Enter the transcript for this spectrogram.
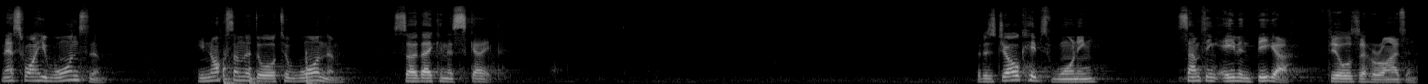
And that's why he warns them. He knocks on the door to warn them so they can escape. But as Joel keeps warning, something even bigger fills the horizon.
